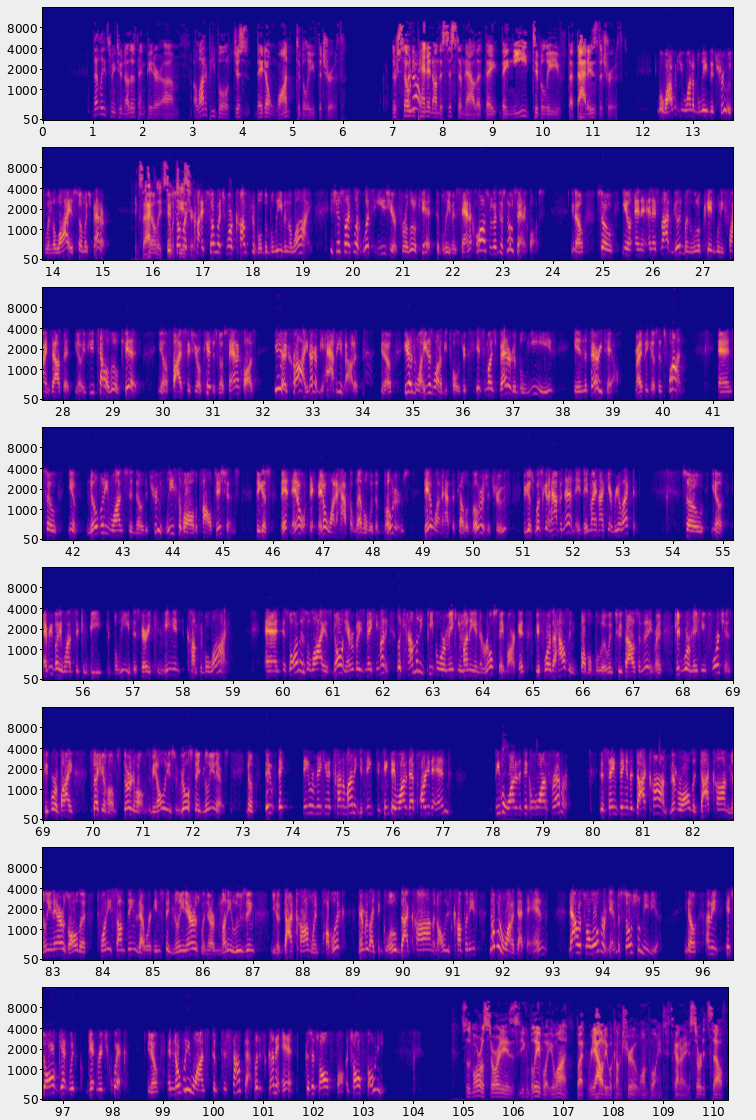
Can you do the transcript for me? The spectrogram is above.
that leads me to another thing peter um, a lot of people just they don't want to believe the truth they're so dependent on the system now that they they need to believe that that is the truth well, why would you want to believe the truth when the lie is so much better? Exactly. You know, it's so much so easier. Much, it's so much more comfortable to believe in the lie. It's just like, look, what's easier for a little kid to believe in Santa Claus or that there's no Santa Claus? You know, so you know, and and it's not good when the little kid when he finds out that you know, if you tell a little kid, you know, five six year old kid, there's no Santa Claus, he's gonna cry. He's not gonna be happy about it. You know, he doesn't want he doesn't want to be told the truth. It's much better to believe in the fairy tale, right? Because it's fun. And so, you know, nobody wants to know the truth, least of all the politicians, because they, they don't they, they don't want to have to level with the voters. They don't want to have to tell the voters the truth because what's going to happen then? They they might not get reelected. So, you know, everybody wants to conve- believe this very convenient, comfortable lie. And as long as the lie is going, everybody's making money. Look, how many people were making money in the real estate market before the housing bubble blew in 2008, right? People were making fortunes. People were buying second homes, third homes. I mean, all these real estate millionaires. You know, they they they were making a ton of money. You think you think they wanted that party to end? People wanted it to go on forever. The same thing in the dot com. Remember all the dot com millionaires, all the twenty somethings that were instant millionaires when their money losing, you know, dot com went public. Remember like the Globe dot com and all these companies? No one wanted that to end. Now it's all over again with social media. You know, I mean, it's all get with get rich quick you know, and nobody wants to to stop that, but it's going to end because it's all it's all phony. So the moral story is you can believe what you want, but reality will come true at one point. It's going to assert itself.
